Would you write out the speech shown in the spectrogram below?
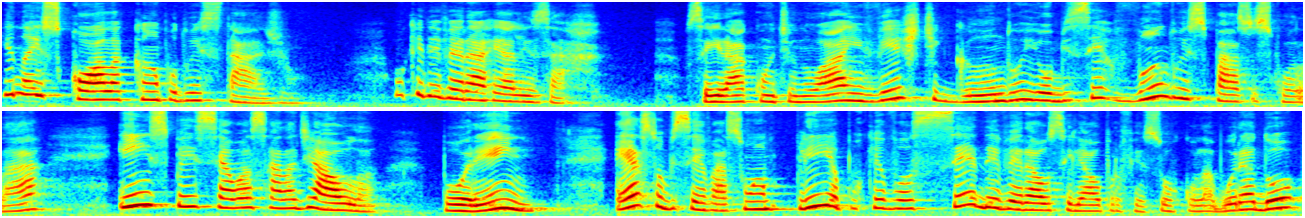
E na escola campo do estágio, o que deverá realizar? Você irá continuar investigando e observando o espaço escolar, em especial a sala de aula. Porém, essa observação amplia porque você deverá auxiliar o professor colaborador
